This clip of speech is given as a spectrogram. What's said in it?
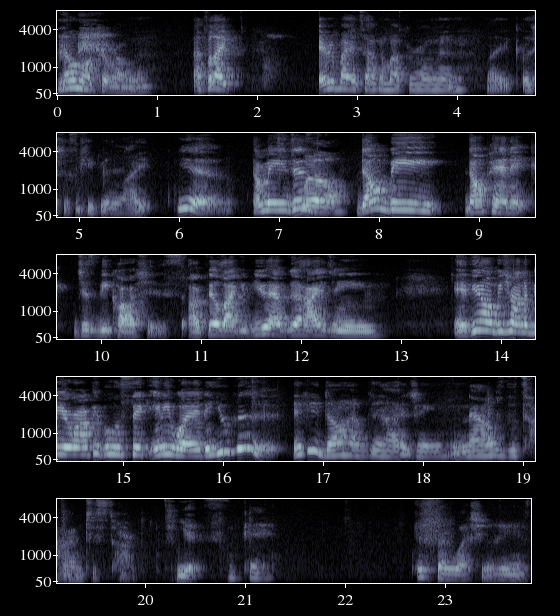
No more corona. I feel like everybody talking about corona. Like, let's just keep it light. yeah. I mean, just well, don't be don't panic. Just be cautious. I feel like if you have good hygiene, if you don't be trying to be around people who's sick anyway, then you good. If you don't have good hygiene, now's the time to start. Yes. Okay. Just start washing your hands.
